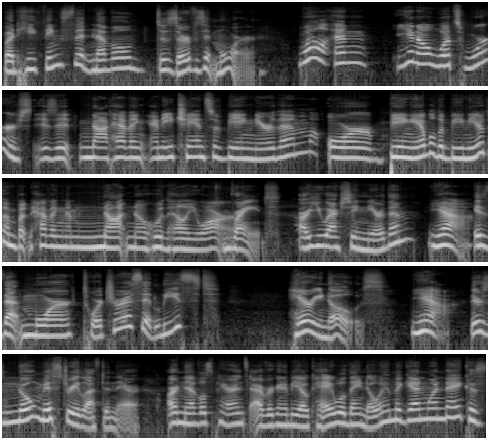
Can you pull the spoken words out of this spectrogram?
but he thinks that Neville deserves it more. Well, and you know what's worse? Is it not having any chance of being near them or being able to be near them but having them not know who the hell you are? Right. Are you actually near them? Yeah. Is that more torturous? At least Harry knows. Yeah. There's no mystery left in there. Are Neville's parents ever going to be okay? Will they know him again one day? Because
